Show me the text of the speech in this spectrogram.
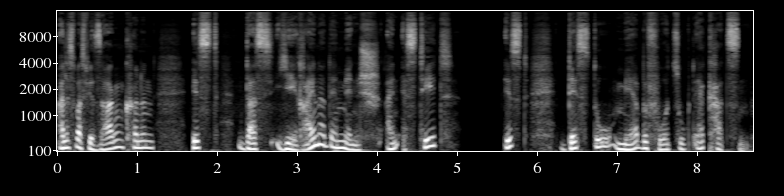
Alles, was wir sagen können, ist, dass je reiner der Mensch ein Ästhet, ist, desto mehr bevorzugt er Katzen.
